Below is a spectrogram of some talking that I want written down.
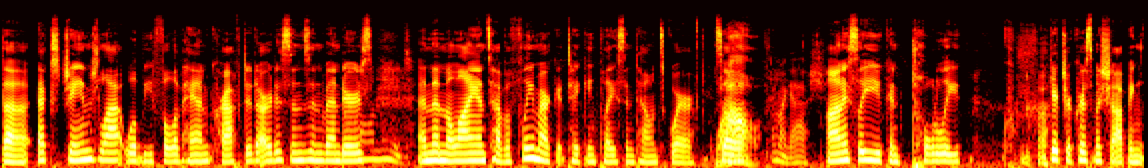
The exchange lot will be full of handcrafted artisans and vendors. Oh, neat. And then the Lions have a flea market taking place in Town Square. Wow. Oh my gosh. Honestly, you can totally get your Christmas shopping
